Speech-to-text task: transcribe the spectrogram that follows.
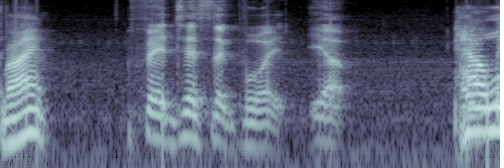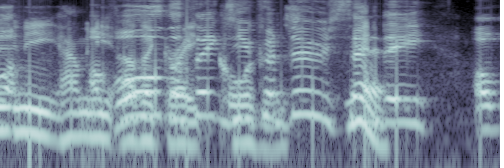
Right? Fantastic point. Yep. How all- many how many Of all other the great things you could causes- do, Yeah. Cindy, of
